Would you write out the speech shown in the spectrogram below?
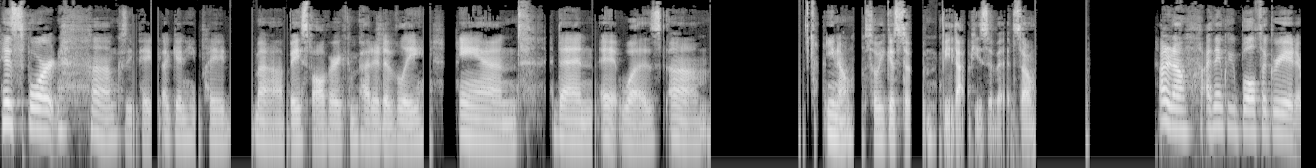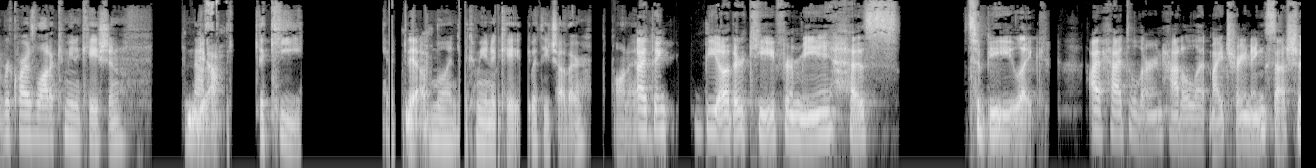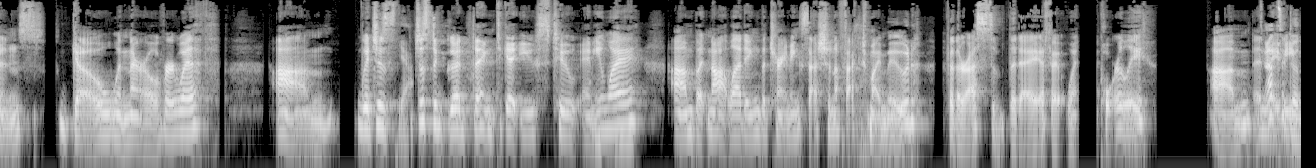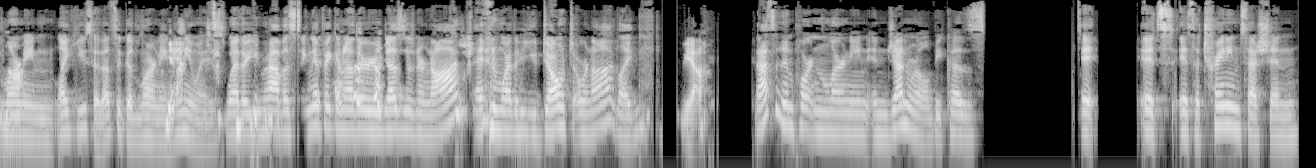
his sport because um, he played again he played uh, baseball very competitively and then it was um you know so he gets to feed that piece of it so. I don't know. I think we both agree it requires a lot of communication. Yeah. the key. Yeah. I'm willing to communicate with each other on it. I think the other key for me has to be like I've had to learn how to let my training sessions go when they're over with. Um, which is yeah. just a good thing to get used to anyway. Um, but not letting the training session affect my mood for the rest of the day if it went poorly. Um, and that's a good not. learning, like you said, that's a good learning, yeah. anyways. Whether you have a significant other who does it or not, and whether you don't or not, like yeah, that's an important learning in general because it it's it's a training session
